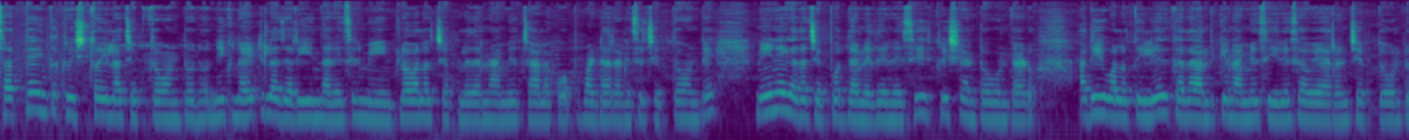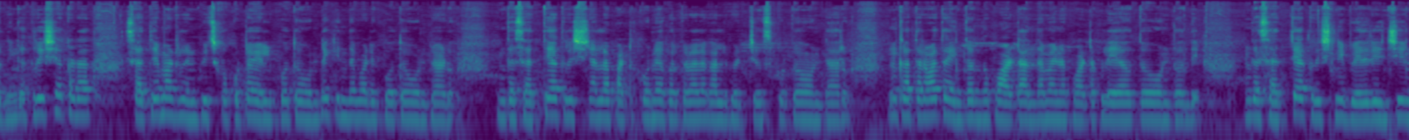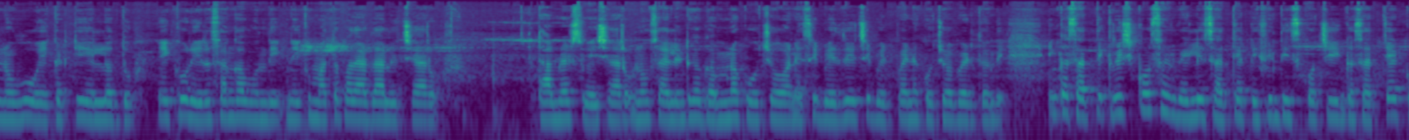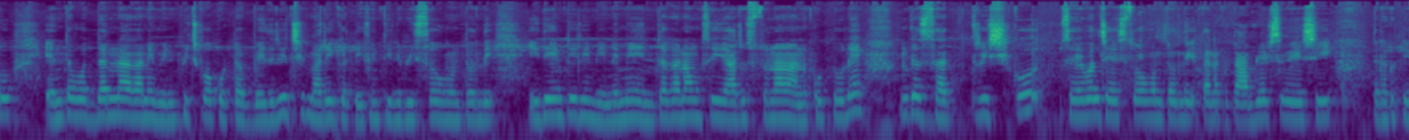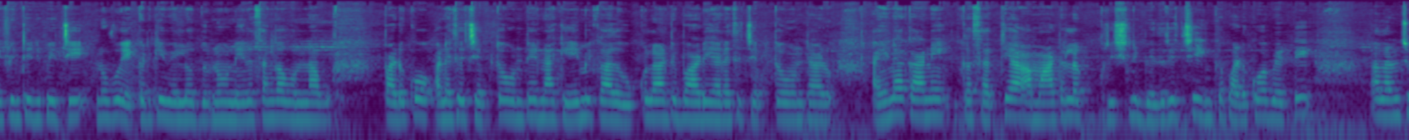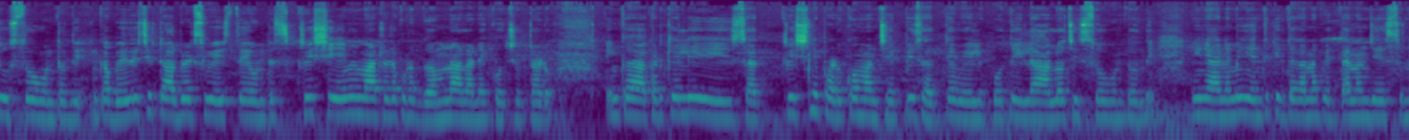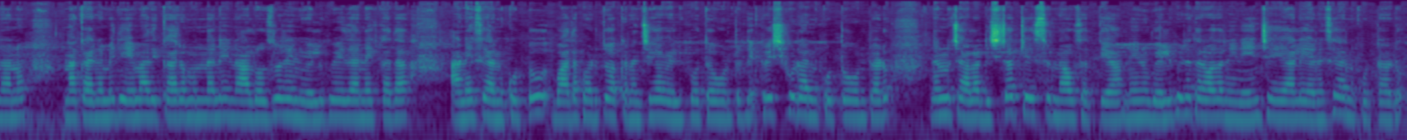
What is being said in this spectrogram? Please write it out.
సత్య ఇంకా క్రిష్తో ఇలా చెప్తూ ఉంటుంది నీకు నైట్ ఇలా జరిగింది అనేసి మీ ఇంట్లో వాళ్ళకి చెప్పలేదని నా మీద చాలా కోపపడ్డారు అనేసి చెప్తూ ఉంటే నేనే కదా చెప్పొద్దు అనేది అనేసి క్రిష్ అంటూ ఉంటాడు. అది వాళ్ళకి తెలియదు కదా అందుకే నా మీద సీరియస్ అయ్యారని చెప్తూ ఉంటుంది. ఇంకా క్రిష్ అక్కడ సత్య మాటలు వినిపించుకోకుండా వెళ్ళిపోతూ ఉంటే కింద పడిపోతూ ఉంటాడు. ఇంకా సత్య కృష్ణ అలా పట్టుకొని ఒకరికలా కలిపెట్టి చూసుకుంటూ ఉంటారు. ఇంకా తర్వాత ఇంకా ఇంకా పాట అందమైన పాట ప్లే అవుతూ ఉంటుంది. ఇంకా సత్య కృష్ణని బెదిరించి నువ్వు ఎక్కడికి వెళ్ళొద్దు నీకు నీరసంగా ఉంది. నీకు మత్తు పదార్థాలు ఇచ్చారు. టాబ్లెట్స్ వేశారు. నువ్వు సైలెంట్గా గమ్మున కూర్చో అనేసి బెదిరించి బెడ్ పైన కూర్చోబెడుతుంది. ఇంకా సత్య క్రిష్ కోసం వెళ్ళి సత్య టిఫిన్ తీసుకొచ్చి ఇంకా సత్యకు ఎంత వద్దన్నా కానీ వినిపించుకోకుండా బెదిరించి మరీ ఇంకా టిఫిన్ తినిపిస్తూ ఉంటుంది. ఇదేంటి నేను నిన్నమే ఎంతగానో అరుస్తున్నాను అనుకుంటూనే ఇంకా సత్ క్రిష్కు సేవలు చేస్తూ ఉంటుంది. తనకు టాబ్లెట్స్ వేసి తనకు టిఫిన్ తినిపించి నువ్వు ఎక్కడికి వెళ్ళొద్దు నువ్వు నీరసంగా ఉన్నావు. పడుకో అనేసి చెప్తూ ఉంటే నాకేమీ కాదు ఉక్కు లాంటి బాడీ అనేసి చెప్తూ ఉంటాడు. అయినా కానీ ఇంకా సత్య ఆ మాటలకు కృష్ణని బెదిరించి ఇంకా పడుకోబెట్టి అలానే చూస్తూ ఉంటుంది. ఇంకా బెదిరించి టాబ్లెట్స్ వేస్తే ఉంటే క్రిష్ ఏమి మాట్లాడకుండా గమన అలానే కూర్చుంటాడు. ఇంకా అక్కడికి వెళ్ళి సత్ క్రిష్ని పడుకోమని చెప్పి సత్య వెళ్ళిపోతూ ఇలా ఆలోచిస్తూ ఉంటుంది. నేను ఆయన మీద ఎందుకు ఇంతకన్నా పెత్తనం చేస్తున్నాను? నాకు ఆయన మీద ఏం అధికారం ఉందని నాలుగు రోజులు నేను వెళ్ళిపోయేదానే కదా అనేసి అనుకుంటూ బాధపడుతూ అక్కడ నుంచిగా వెళ్ళిపోతూ ఉంటుంది. క్రిష్ కూడా అనుకుంటూ ఉంటాడు నన్ను చాలా డిస్టర్బ్ చేస్తున్నావు సత్య. నేను వెళ్ళిపోయిన తర్వాత నేనేం చేయాలి? అనేసి అనుకుంటాడు.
